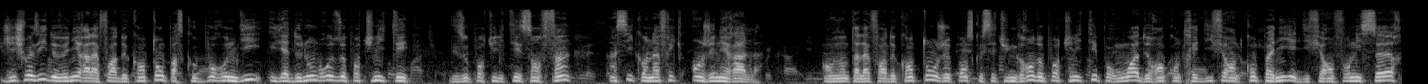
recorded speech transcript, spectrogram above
J'ai choisi de venir à la foire de Canton parce qu'au Burundi, il y a de nombreuses opportunités, des opportunités sans fin, ainsi qu'en Afrique en général. En venant à la foire de Canton, je pense que c'est une grande opportunité pour moi de rencontrer différentes compagnies et différents fournisseurs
